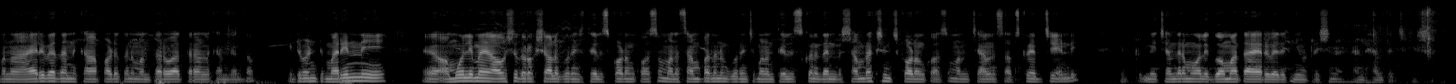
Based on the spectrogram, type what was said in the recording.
మనం ఆయుర్వేదాన్ని కాపాడుకొని మన తర్వాత తరాలకు అందిద్దాం. ఇటువంటి మరిన్ని అమూల్యమైన ఔషధ వృక్షాల గురించి తెలుసుకోవడం కోసం మన సంపదను గురించి మనం తెలుసుకుని దాన్ని సంరక్షించుకోవడం కోసం మన ఛానల్ సబ్స్క్రైబ్ చేయండి. మీ చంద్రమౌళి గోమాత ayurvedic nutrition and health education.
